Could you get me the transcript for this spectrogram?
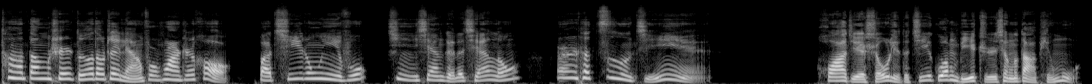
他当时得到这两幅画之后，把其中一幅进献给了乾隆，而他自己……花姐手里的激光笔指向了大屏幕，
